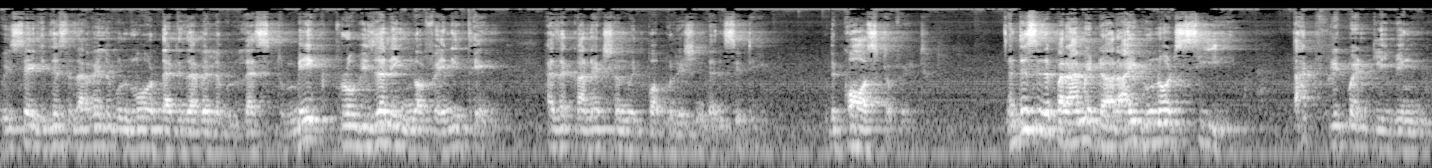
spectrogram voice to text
we say this is available more, that is available less. To make provisioning of anything has a connection with population density, the cost of it. And this is a parameter I do not see that frequently being,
